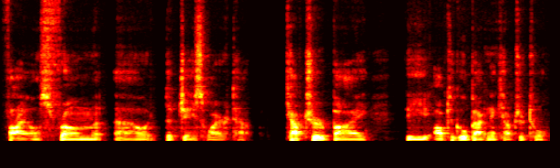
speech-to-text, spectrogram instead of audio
files from uh, the JACE wiretap, captured by the Optigo BACnet capture tool.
